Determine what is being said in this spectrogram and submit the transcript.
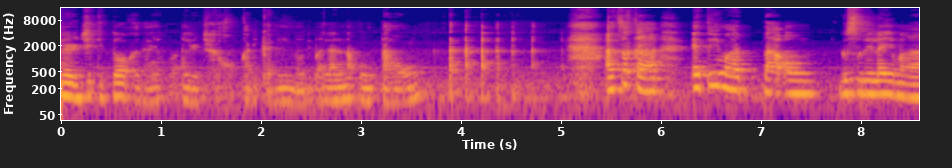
allergic ito, kagaya ko, allergic ako kani-kanino, di ba? Lalo na kung tahong. At saka, ito yung mga taong gusto nila yung mga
